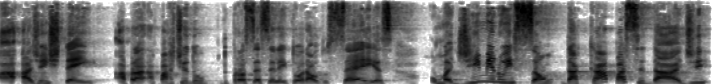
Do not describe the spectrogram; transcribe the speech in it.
a, a gente tem, a, a partir do, do processo eleitoral do CEAS, uma diminuição da capacidade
